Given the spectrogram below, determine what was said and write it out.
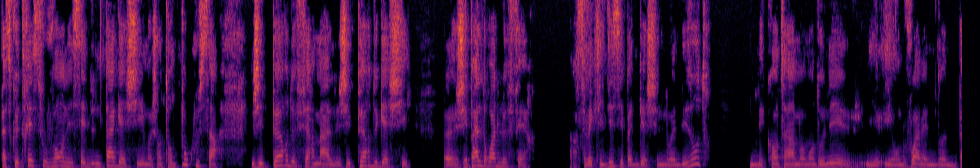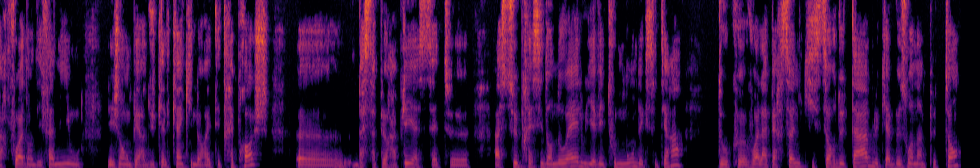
Parce que très souvent, on essaie de ne pas gâcher. Moi, j'entends beaucoup ça. J'ai peur de faire mal, j'ai peur de gâcher. Euh, j'ai pas le droit de le faire. Alors, c'est avec l'idée, c'est pas de gâcher le Noël des autres, mais quand à un moment donné, et, on le voit même parfois dans des familles où les gens ont perdu quelqu'un qui leur était très proche, euh, bah, ça peut rappeler à, cette, euh, à ce précédent Noël où il y avait tout le monde, etc. Donc euh, voilà, personne qui sort de table, qui a besoin d'un peu de temps,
